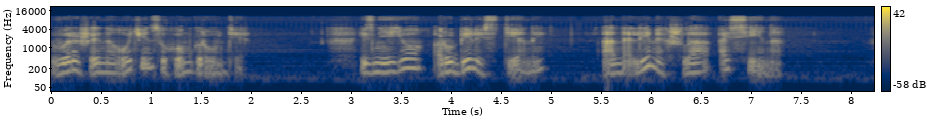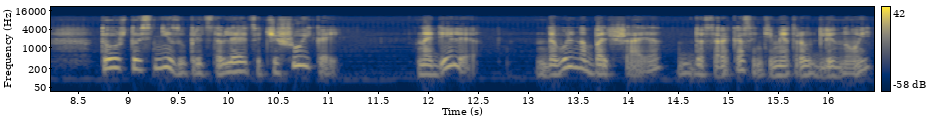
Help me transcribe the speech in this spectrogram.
выросшей на очень сухом грунте. Из нее рубили стены, а на лемях шла осина – то, что снизу представляется чешуйкой, на деле довольно большая, до 40 сантиметров длиной,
